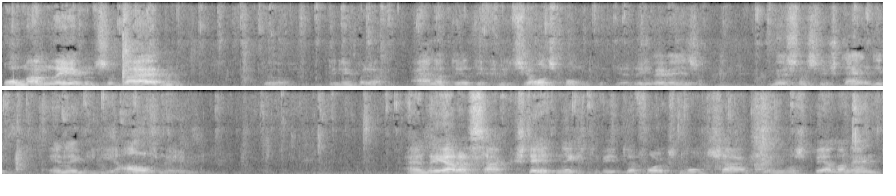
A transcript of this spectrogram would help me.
Um am Leben zu bleiben, da bin ich bei einer der Definitionspunkte der Lebewesen, müssen sie ständig Energie aufnehmen. Ein leerer Sack steht nicht, wie der Volksmund sagt, er muss permanent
